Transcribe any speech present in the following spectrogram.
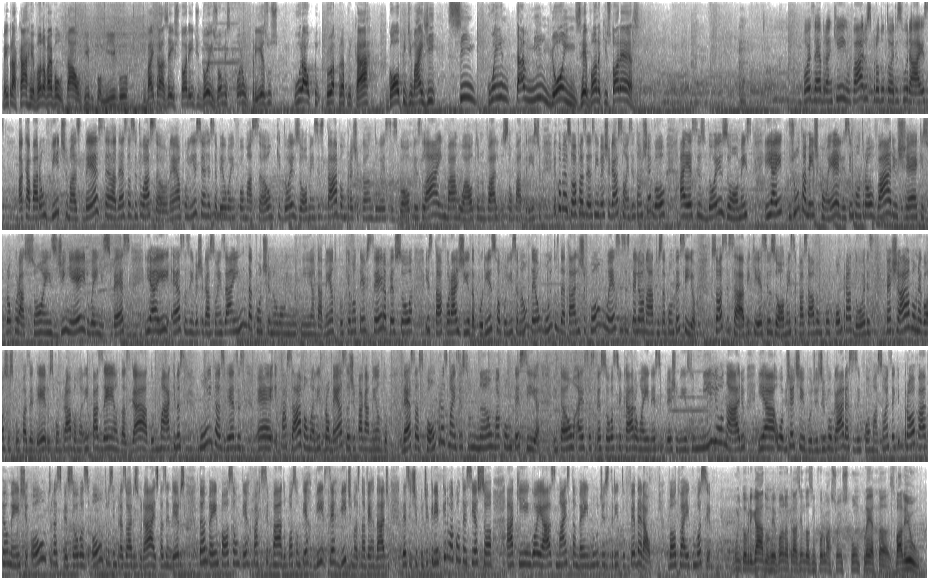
Vem pra cá, a Revana vai voltar ao vivo comigo e vai trazer a história de dois homens que foram presos por, por, por aplicar golpe de mais de 50 milhões. Revana, que história é essa? Pois é, Branquinho, vários produtores rurais acabaram vítimas dessa, dessa situação. Né? A polícia recebeu a informação que dois homens estavam praticando esses golpes lá em Barro Alto, no Vale do São Patrício, e começou a fazer as investigações. Então chegou a esses dois homens e aí, juntamente com eles, encontrou vários cheques, procurações, dinheiro em espécie. E aí essas investigações ainda continuam em, em andamento porque uma terceira pessoa está foragida. Por isso a polícia não deu muitos detalhes de como esses estelionatos aconteciam. Só se sabe que esses homens se passavam por compradores, fechavam negócios com fazendeiros, compravam ali fazendas, gado, máquinas, muitas vezes é, passavam ali promessas de pagamento dessas compras, mas isso não acontecia. Então, essas pessoas ficaram aí nesse prejuízo milionário e a, o objetivo de divulgar essas informações é que provavelmente outras pessoas, outros empresários rurais, fazendeiros, também possam ter participado, possam ter ser vítimas, na verdade, desse tipo de crime, que não acontecia só aqui em Goiás, mas também no Distrito Federal. Volto aí com você. Muito obrigado, Revana, trazendo as informações completas. Valeu!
